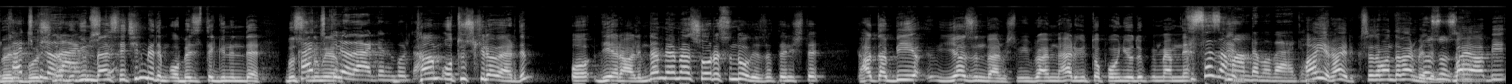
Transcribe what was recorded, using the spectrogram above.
Böyle Kaç kilo boşuna bugün ben seçilmedim obezite gününde bu Kaç sunumu. yap- kilo verdin burada? Tam 30 kilo verdim o diğer halimden ve hemen sonrasında oluyor zaten işte. Hatta bir yazın vermiştim. İbrahim'le her gün top oynuyorduk bilmem ne. Kısa zamanda mı verdin? Hayır hayır kısa zamanda vermedim. Uzun zaman. Bayağı bir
